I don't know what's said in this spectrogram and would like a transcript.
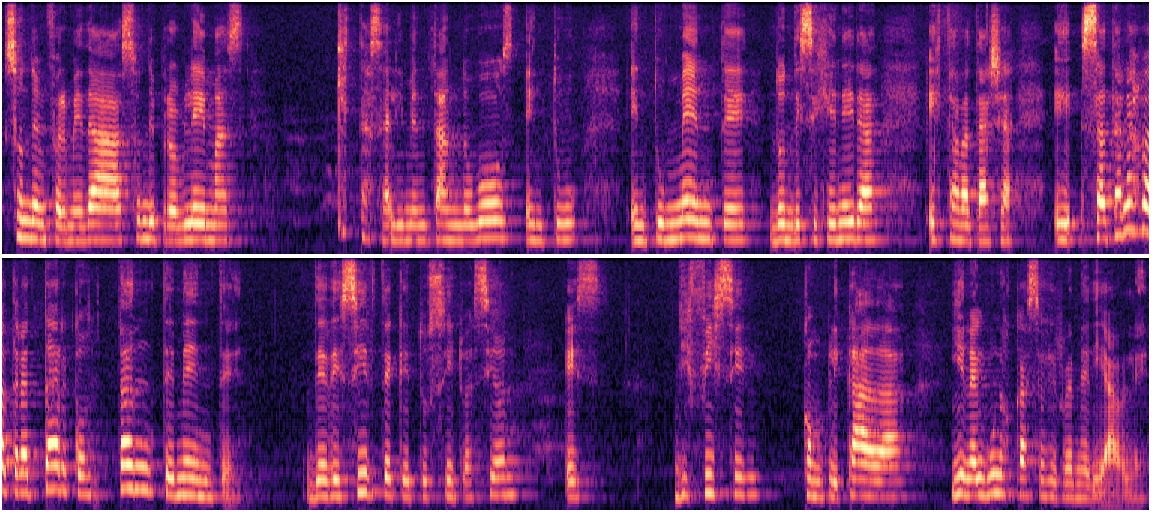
son de enfermedad, son de problemas, ¿qué estás alimentando vos en tu, en tu mente donde se genera esta batalla? Eh, Satanás va a tratar constantemente de decirte que tu situación es difícil, complicada y en algunos casos irremediable.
